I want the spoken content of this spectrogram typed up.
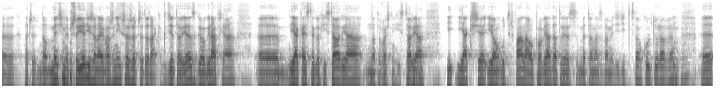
E, znaczy, no, myśmy przyjęli, że najważniejsze rzeczy to tak, gdzie to jest, geografia, E, jaka jest tego historia, no to właśnie historia mhm. I jak się ją utrwala, opowiada, to jest, my to nazywamy dziedzictwem kulturowym mhm. E,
